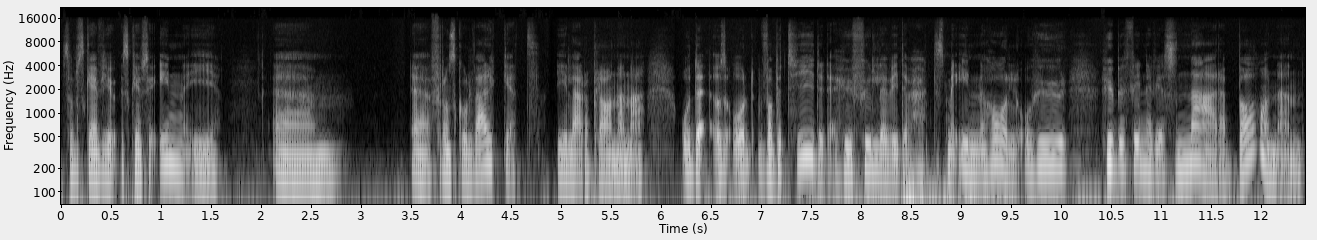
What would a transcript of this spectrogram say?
som skrev, skrevs in i um, uh, från Skolverket i läroplanerna. Och, det, och, och, vad betyder det? Hur fyller vi det faktiskt med innehåll? Och hur, hur befinner vi oss nära barnen?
